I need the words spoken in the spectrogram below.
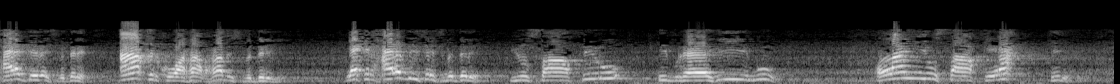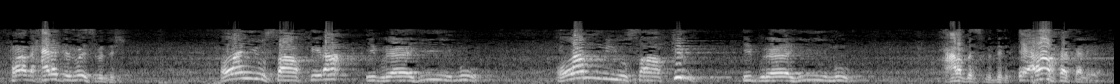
xaaladeeda isbedele aakirku waa ra'da ra'da isbedeli laakiin xaaladiisa isbedele yusaafiru ibraahiimu lan yusaafira ra'da xaaladeeda waa isbedeshay lan yusaafira ibraahiimu. Lam yusaafir ibraahiimu. Xaaladda isbedeli icraabkaasaa la yidhahda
